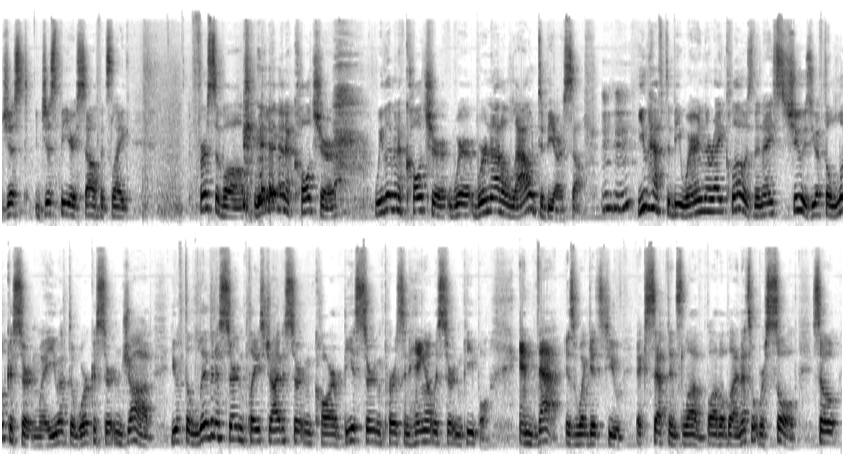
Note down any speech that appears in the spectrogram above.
just just be yourself it's like first of all we live in a culture we live in a culture where we're not allowed to be ourselves. Mm-hmm. You have to be wearing the right clothes, the nice shoes. You have to look a certain way. You have to work a certain job. You have to live in a certain place, drive a certain car, be a certain person, hang out with certain people. And that is what gets you acceptance, love, blah, blah, blah. And that's what we're sold. So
